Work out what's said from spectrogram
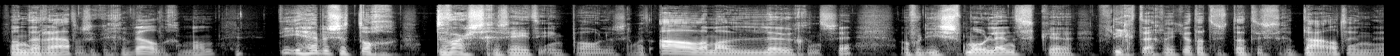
van de Raad, was ook een geweldige man. Die hebben ze toch dwars gezeten in Polen. Zeg, met allemaal leugens hè, over die Smolenske vliegtuig. Weet je, wat, dat is, dat is gedaald. En, eh,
